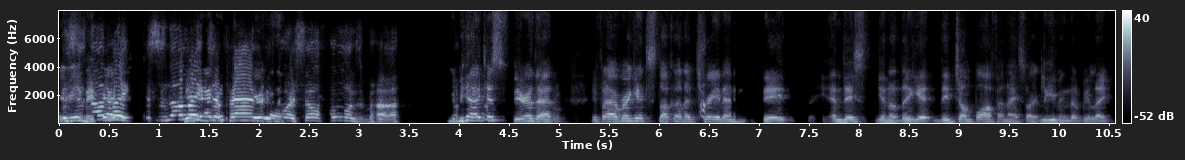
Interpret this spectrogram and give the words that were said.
This is not I like just, this is not like Japan fear that- before cell phones, bro. maybe I just fear that if I ever get stuck on a train and they and they you know they get they jump off and I start leaving, they'll be like,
